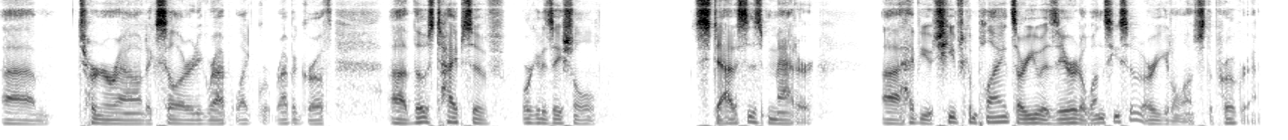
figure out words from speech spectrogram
um, turnaround, accelerating, rapid like rapid growth, uh, those types of organizational statuses matter. Uh, have you achieved compliance? Are you a zero to one CISO or are you going to launch the program?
